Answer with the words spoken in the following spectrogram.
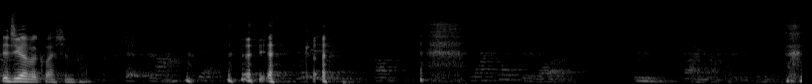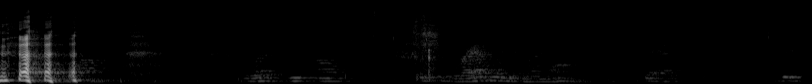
Did you have a question, Bob? yeah. Um, my question was, trying not to be intimidated. Was the, um, it was rambling in my mind that this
